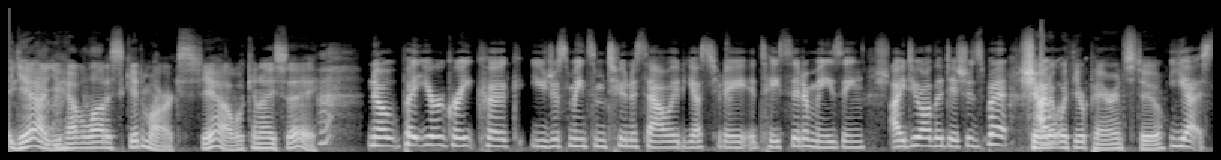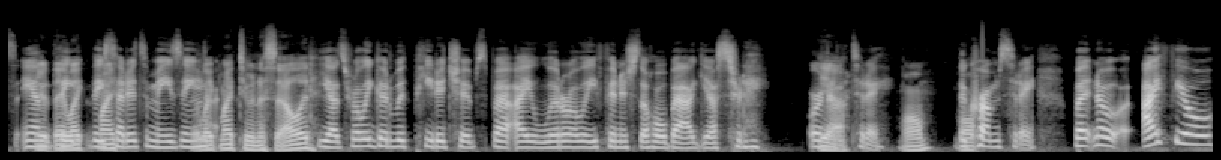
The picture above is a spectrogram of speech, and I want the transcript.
yeah you have a lot of skid marks yeah what can i say No, but you're a great cook. You just made some tuna salad yesterday. It tasted amazing. I do all the dishes, but shared I it with your parents too yes, and Yeah, they they like they my- said it's amazing. like my tuna salad yeah, it's really good with pita chips, but I literally finished the whole bag yesterday. Or Yeah. no, today. well, The well crumbs today. But no, I feel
